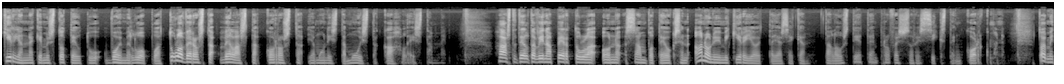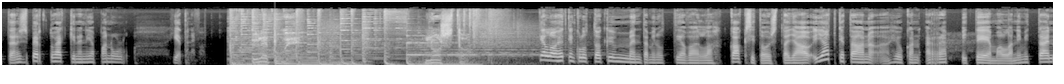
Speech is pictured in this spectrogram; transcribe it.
kirjan näkemys toteutuu, voimme luopua tuloverosta, velasta, korosta ja monista muista kahleistamme. Haastateltavina Pertulla on Sampo-teoksen anonyymi kirjoittaja sekä taloustieteen professori Sixten Korkman. Toimittajana siis Perttu Häkkinen ja Panul Hietanevo. Ylepuhe. Nosto. Kello on hetken kuluttua 10 minuuttia vailla 12 ja jatketaan hiukan räppiteemalla. Nimittäin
